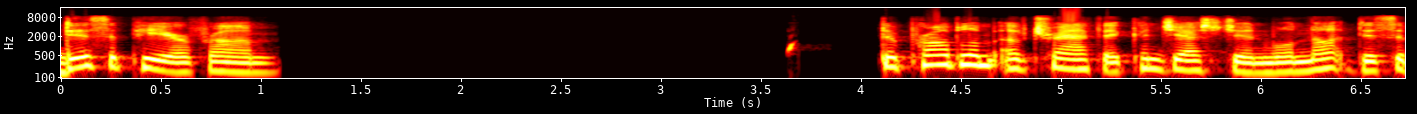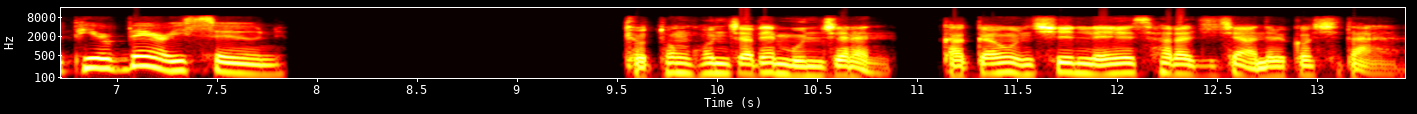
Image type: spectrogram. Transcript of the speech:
Disappear from. The problem of traffic congestion will not disappear very soon. 교통 혼잡의 문제는 가까운 시일 내에 사라지지 않을 것이다.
